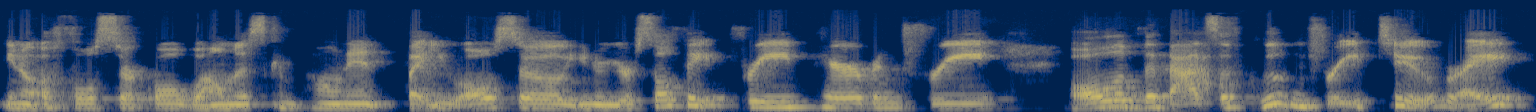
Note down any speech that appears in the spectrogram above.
you know a full circle wellness component but you also you know you're sulfate free paraben free all of the bad stuff gluten free too right?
